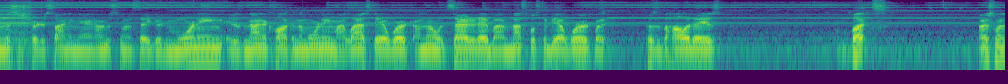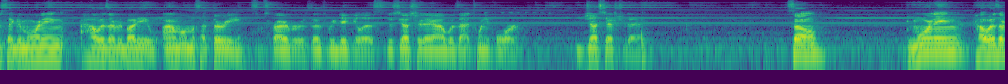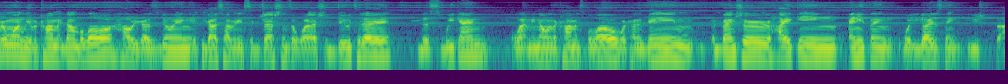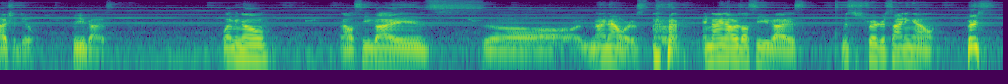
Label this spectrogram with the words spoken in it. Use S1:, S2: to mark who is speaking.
S1: everyone. This is Trigger signing in. I'm just going to say good morning. It is 9 o'clock in the morning, my last day at work. I know it's Saturday, but I'm not supposed to be at work, but because of the holidays. But I just want to say good morning. How is everybody? I'm almost at 30 subscribers. That's ridiculous. Just yesterday, I was at 24. Just yesterday. So, good morning. How is everyone? Leave a comment down below. How are you guys doing? If you guys have any suggestions of what I should do today, this weekend, let me know in the comments below. What kind of game, adventure, hiking, anything, what you guys think you sh I should do for you guys. Let me know. And I'll see you guys uh, nine hours. In nine hours, I'll see you guys. This is Trigger signing out. Peace!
